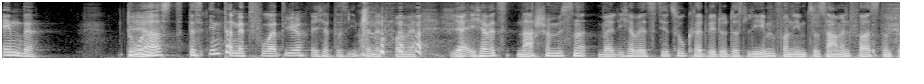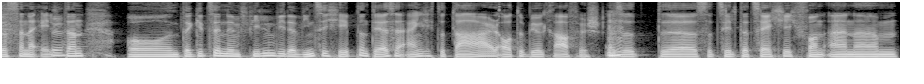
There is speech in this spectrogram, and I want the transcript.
Ende. Du Ja. hast das Internet vor dir. Ich habe das Internet vor mir. Ja, ich habe jetzt nachschauen müssen, weil ich habe jetzt dir zugehört, wie du das Leben von ihm zusammenfasst und das seiner Eltern. Und da gibt es in dem Film, wie der Wind sich hebt und der ist ja eigentlich total autobiografisch. Also das erzählt tatsächlich von einem,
